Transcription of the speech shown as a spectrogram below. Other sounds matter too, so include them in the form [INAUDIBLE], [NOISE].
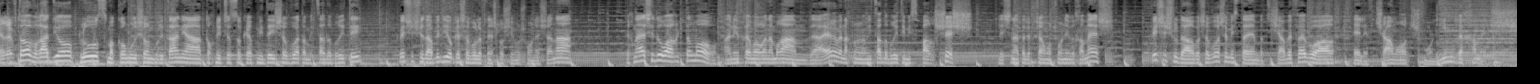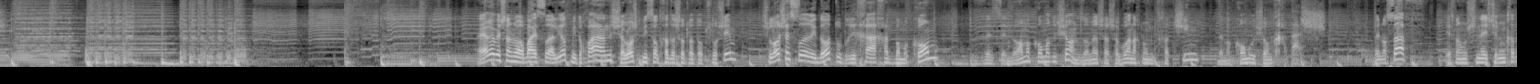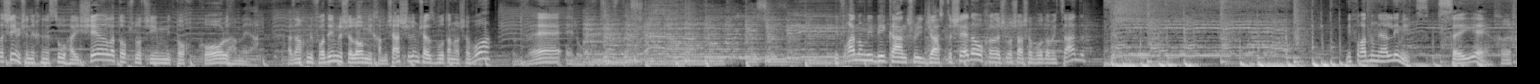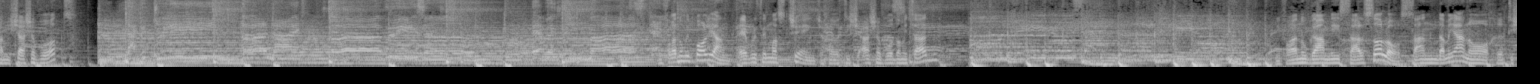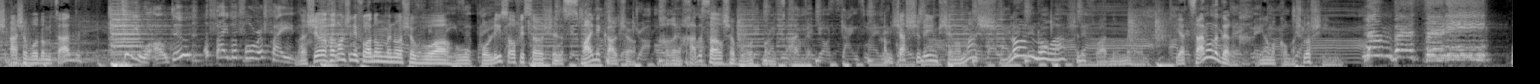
ערב טוב, רדיו פלוס, מקום ראשון בריטניה, תוכנית שסוקרת מדי שבוע את המצעד הבריטי, כפי ששידר בדיוק השבוע לפני 38 שנה. טכנאי השידור אריק תלמור, אני איתכם אורן עמרם, והערב אנחנו במצעד הבריטי מספר 6 לשנת 1985, כפי ששודר בשבוע שמסתיים ב-9 בפברואר 1985. הערב יש לנו 14 עליות, מתוכן 3 כניסות חדשות לטופ 30, 13 ירידות ודריכה אחת במקום, וזה לא המקום הראשון, זה אומר שהשבוע אנחנו מתחדשים במקום ראשון חדש. בנוסף, יש לנו שני שירים חדשים שנכנסו הישר לטופ 30 מתוך כל המאה. אז אנחנו נפרדים לשלום מחמישה שירים שעזבו אותנו השבוע, ואלו. נפרדנו מ Big Country Just a Shadow אחרי שלושה שבועות במצעד. נפרדנו מהלימיטס, say yeah, אחרי חמישה שבועות. נפרדנו מפול יאנג, Everything Must Change, אחרי תשעה שבועות במצעד. נפרדנו גם מסל סולו, סן דמיאנו, אחרי תשעה שבועות במצעד. והשיר האחרון שנפרדנו ממנו השבוע הוא Police Officer של Smiley Culture, אחרי 11 שבועות במצעד. חמישה שירים שממש לא נורא שנפרדנו מהם. יצאנו לדרך עם המקום השלושים.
